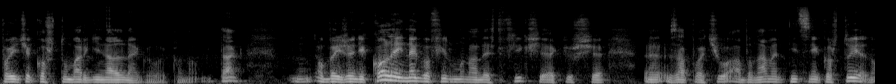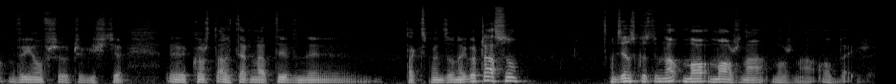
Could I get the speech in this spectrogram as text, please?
pojęcie kosztu marginalnego ekonomii, tak? Obejrzenie kolejnego filmu na Netflixie, jak już się e, zapłaciło abonament, nic nie kosztuje, no, wyjąwszy oczywiście e, koszt alternatywny tak spędzonego czasu. W związku z tym no, mo, można, można obejrzeć.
